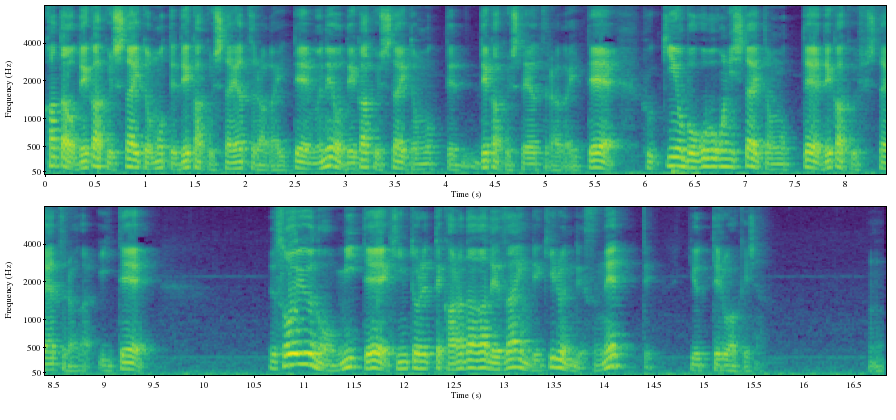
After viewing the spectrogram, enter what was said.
肩をでかくしたいと思ってでかくした奴らがいて、胸をでかくしたいと思ってでかくした奴らがいて、腹筋をボコボコにしたいと思ってでかくした奴らがいて、でそういうのを見て筋トレって体がデザインできるんですねって言ってるわけじゃん。うん。っ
